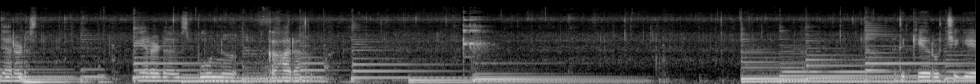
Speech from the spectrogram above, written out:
ಒಂದೆರಡು ಎರಡು ಸ್ಪೂನ್ ಖಾರ. ಅದಕ್ಕೆ ರುಚಿಗೆ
